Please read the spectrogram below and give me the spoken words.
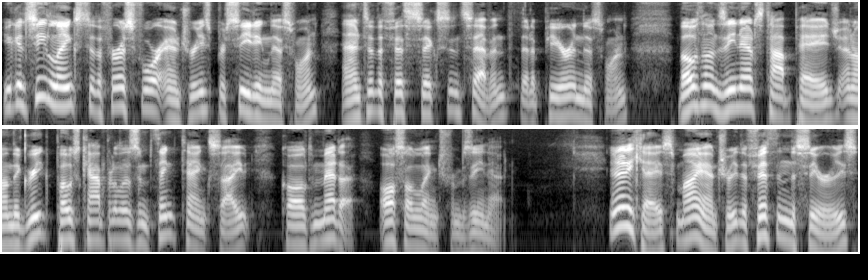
You can see links to the first four entries preceding this one and to the fifth, sixth, and seventh that appear in this one both on ZNet's top page and on the Greek post capitalism think tank site called Meta, also linked from ZNet. In any case, my entry, the fifth in the series,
